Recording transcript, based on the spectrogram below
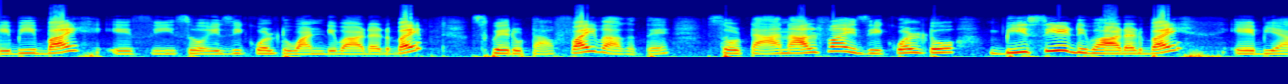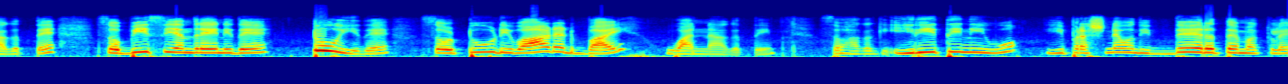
A B by A C so is equal to one divided by square root of five ಆಗುತ್ತೆ. So tan alpha is equal to B C divided by A B ಆಗುತ್ತೆ. ಸೊ ಬಿ ಸಿ ಅಂದರೆ ಏನಿದೆ? ಟೂ ಇದೆ. So two divided by one ಆಗುತ್ತೆ. ಸೊ ಹಾಗಾಗಿ ಈ ರೀತಿ ನೀವು ಈ ಪ್ರಶ್ನೆ ಒಂದು ಇದ್ದೇ ಇರುತ್ತೆ ಮಕ್ಕಳೇ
